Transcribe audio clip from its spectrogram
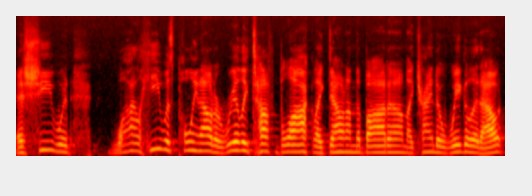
as she would, while he was pulling out a really tough block, like down on the bottom, like trying to wiggle it out,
